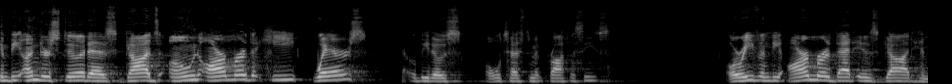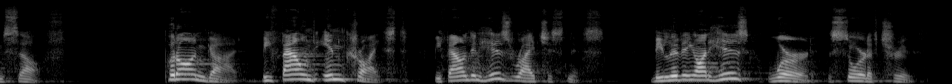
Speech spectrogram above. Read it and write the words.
can be understood as God's own armor that he wears. That would be those Old Testament prophecies. Or even the armor that is God himself. Put on God, be found in Christ, be found in his righteousness, be living on his word, the sword of truth.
